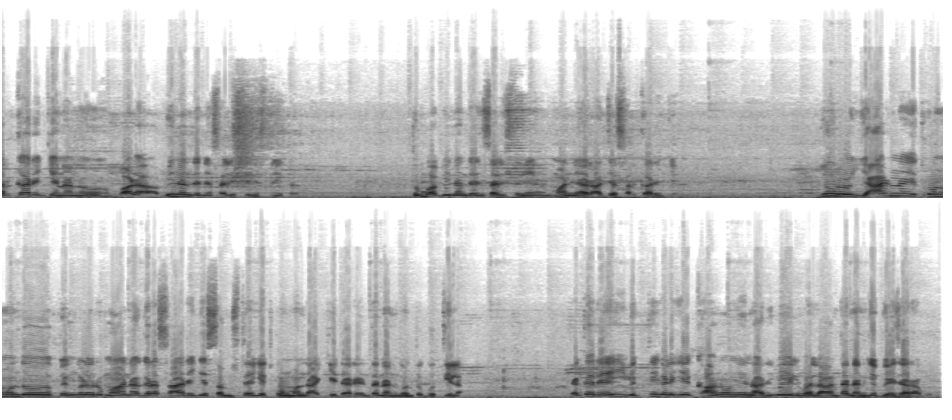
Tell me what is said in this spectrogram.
ಸರ್ಕಾರಕ್ಕೆ ನಾನು ಭಾಳ ಅಭಿನಂದನೆ ಸಲ್ಲಿಸ್ತೀನಿ ಸ್ನೇಹಿತರೆ. ತುಂಬ ಅಭಿನಂದನೆ ಸಲ್ಲಿಸ್ತೀನಿ ಮಾನ್ಯ ರಾಜ್ಯ ಸರ್ಕಾರಕ್ಕೆ. ಇವರು ಯಾರನ್ನ ಎತ್ಕೊಂಡು ಬಂದು ಬೆಂಗಳೂರು ಮಹಾನಗರ ಸಾರಿಗೆ ಸಂಸ್ಥೆಗೆ ಎತ್ಕೊಂಡು ಬಂದು ಹಾಕಿದ್ದಾರೆ ಅಂತ ನನಗಂತೂ ಗೊತ್ತಿಲ್ಲ. ಯಾಕಂದರೆ ಈ ವ್ಯಕ್ತಿಗಳಿಗೆ ಕಾನೂನಿನ ಅರಿವೇ ಇಲ್ವಲ್ಲ ಅಂತ ನನಗೆ ಬೇಜಾರಾಗುತ್ತೆ.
